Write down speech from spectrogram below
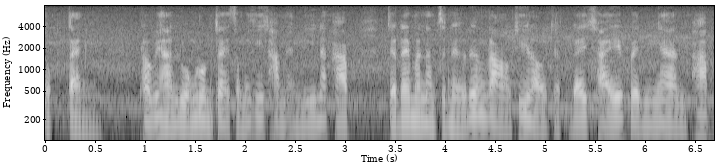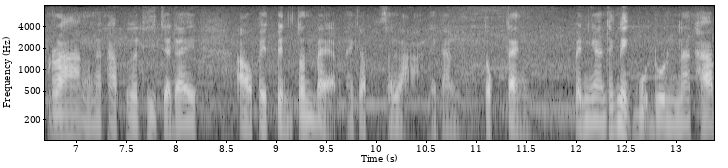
ตกแต่ง พระวิหารหลวงรวมใจสมัคคีธรรมแห่งนี้นะครับ จะได้มานำเสนอเรื่องราวที่เราจะได้ใช้เป็นงานภาพร่างนะครับ เพื่อที่จะได้ เอาไปเป็นต้นแบบให้กับสลาในการตกแต่ง เป็นงานเทคนิคบุดุลนะครับ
